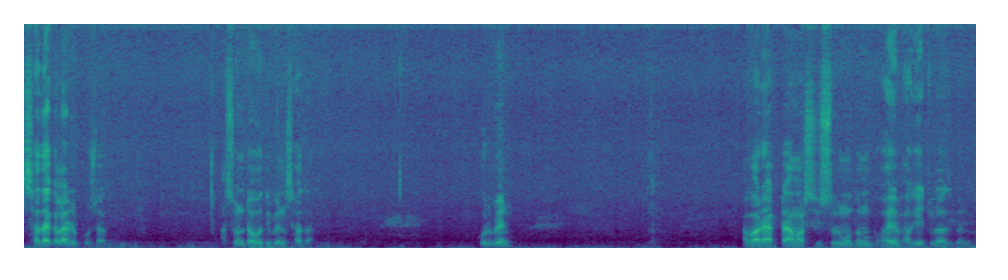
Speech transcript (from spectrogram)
সাদা কালারের পোশাক। আসনটাও দিবেন সাদা। করবেন? আবার একটা আমার শিষ্যর মতন ভয়ে ভাগিয়ে চলে আসবেন না।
